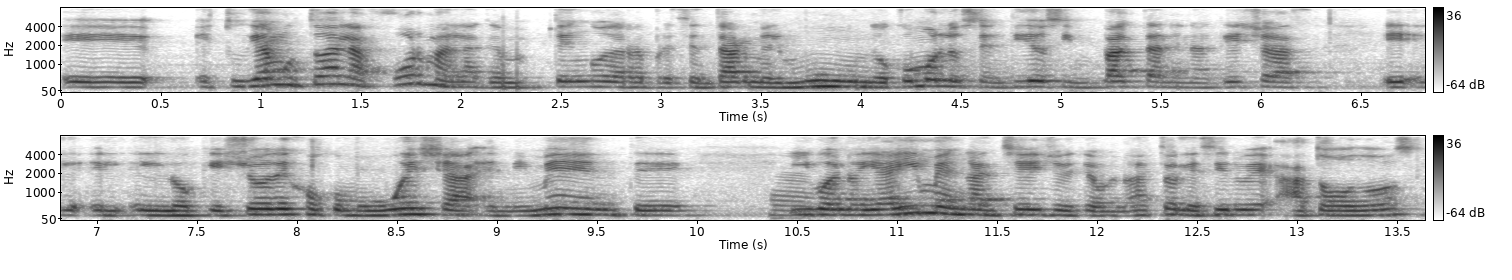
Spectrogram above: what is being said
eh, estudiamos toda la forma en la que tengo de representarme el mundo, cómo los sentidos impactan en aquellas lo que yo dejo como huella en mi mente. Y bueno, y ahí me enganché y yo dije, bueno, esto le sirve a todos.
